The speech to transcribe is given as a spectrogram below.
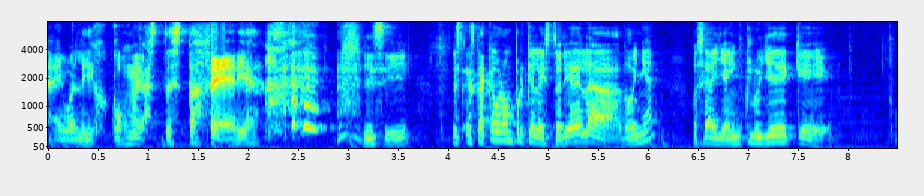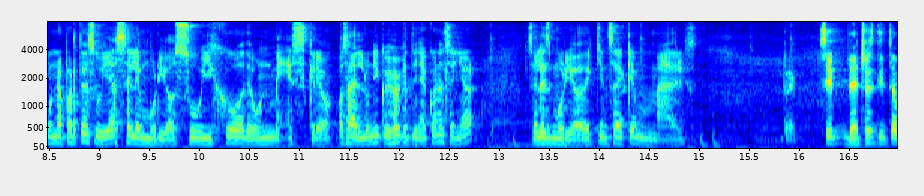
Ah, igual le dijo, ¿cómo me gasto esta feria? Y sí, es- está cabrón porque la historia de la doña, o sea, ya incluye de que una parte de su vida se le murió su hijo de un mes, creo. O sea, el único hijo que tenía con el señor se les murió de quién sabe qué madres. Re- Sí, de hecho, sí te,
